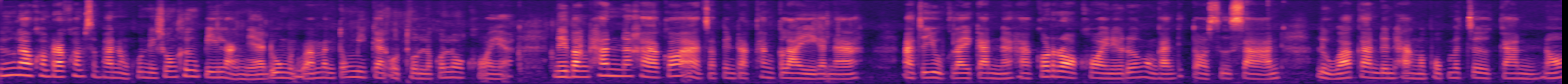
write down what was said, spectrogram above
รื่องราวความรักความสัมพันธ์ของคุณในช่วงครึ่งปีหลังเนี้ยดูเหมือนว่ามันต้องมีการอดทนแล้วก็รอคอยอะ่ะในบางท่านนะคะ ก็อาจจะเป็นรักทางไกลกันนะ อาจจะอยู่ไกลกันนะคะ ก็รอคอยในเรื่องของการติดต่อสื่อสาร หรือว่าการเดินทางมาพบมาเจอกันเนาะ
